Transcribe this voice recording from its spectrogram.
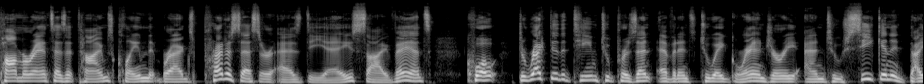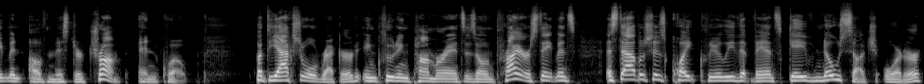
Pomerantz has at times claimed that Bragg's predecessor as DA, Cy Vance, quote, directed the team to present evidence to a grand jury and to seek an indictment of Mr. Trump, end quote. But the actual record, including Pomerantz's own prior statements, establishes quite clearly that Vance gave no such order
